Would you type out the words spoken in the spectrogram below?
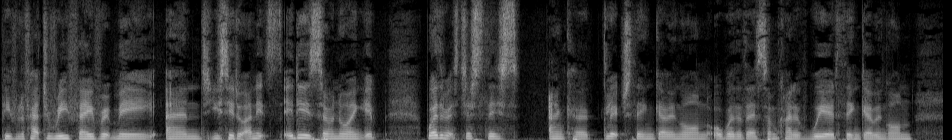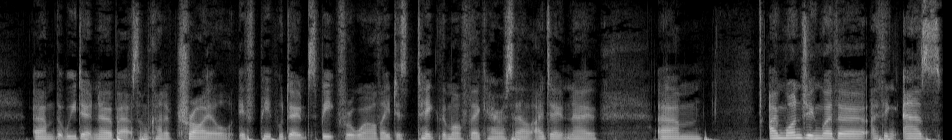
People have had to refavorite me, and you see it, and it's it is so annoying. It whether it's just this anchor glitch thing going on, or whether there's some kind of weird thing going on um, that we don't know about, some kind of trial. If people don't speak for a while, they just take them off their carousel. I don't know. Um, I'm wondering whether I think as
